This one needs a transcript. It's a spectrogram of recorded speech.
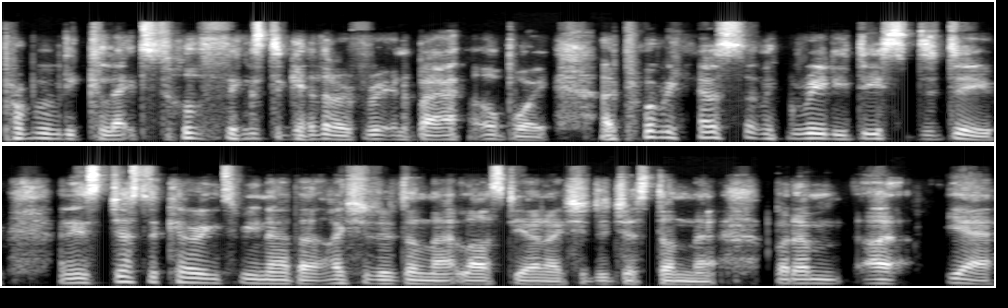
probably collected all the things together I've written about Hellboy, I'd probably have something really decent to do. And it's just occurring to me now that I should have done that last year and I should have just done that. But um uh, yeah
